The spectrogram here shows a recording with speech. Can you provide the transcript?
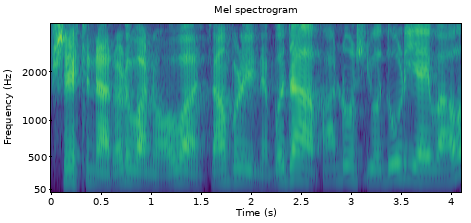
શેઠના રડવાનો અવાજ સાંભળીને બધા પાડોશીઓ દોડી આવ્યા હો.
